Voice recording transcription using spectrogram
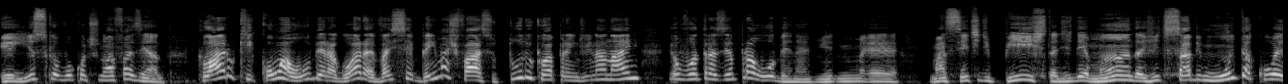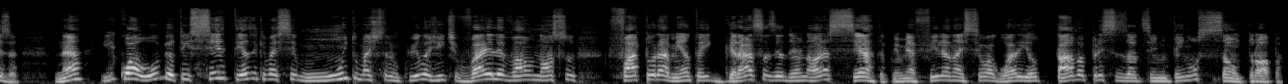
é isso que eu vou continuar fazendo. Claro que com a Uber agora vai ser bem mais fácil. Tudo que eu aprendi na Nine eu vou trazer para Uber, né? É, macete de pista, de demanda, a gente sabe muita coisa, né? E com a Uber eu tenho certeza que vai ser muito mais tranquilo. A gente vai elevar o nosso faturamento aí, graças a Deus, na hora certa. Porque minha filha nasceu agora e eu tava precisando, vocês não tem noção, tropa.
